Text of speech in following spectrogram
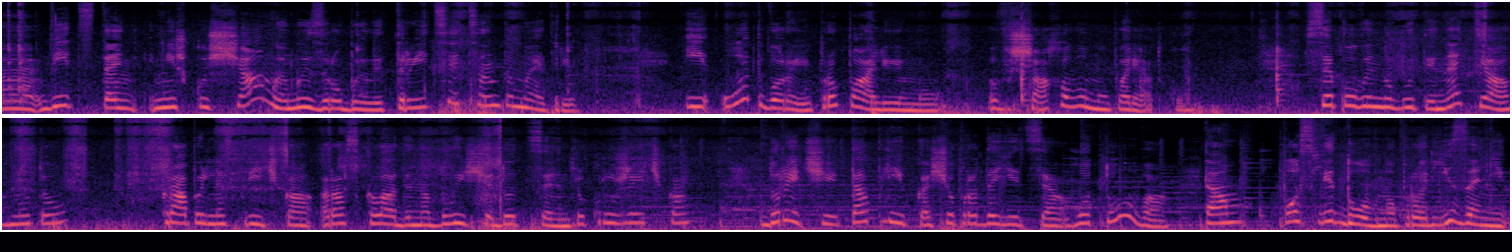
Е, Відстань між кущами ми зробили 30 см. І отвори пропалюємо в шаховому порядку. Все повинно бути натягнуто. Крапельна стрічка розкладена ближче до центру кружечка. До речі, та плівка, що продається готова, там послідовно прорізані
